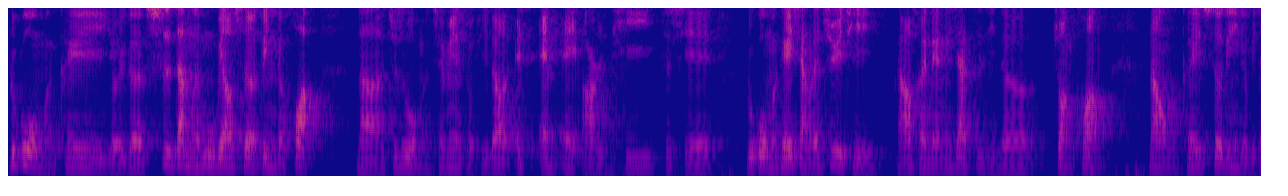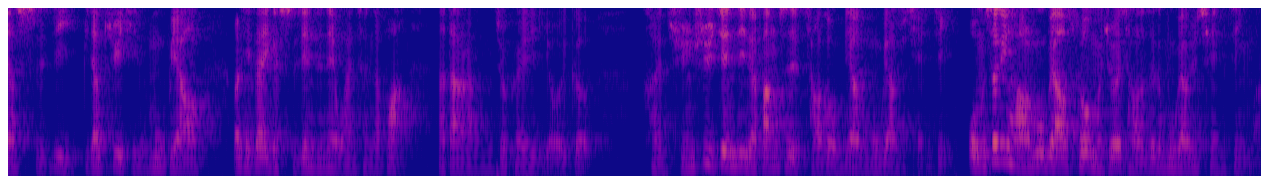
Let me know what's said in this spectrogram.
如果我们可以有一个适当的目标设定的话，那就是我们前面所提到的 S M A R T 这些。如果我们可以想的具体，然后衡量一下自己的状况，那我们可以设定一个比较实际、比较具体的目标，而且在一个时间之内完成的话，那当然我们就可以有一个。很循序渐进的方式，朝着我们要的目标去前进。我们设定好了目标，所以我们就会朝着这个目标去前进嘛。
